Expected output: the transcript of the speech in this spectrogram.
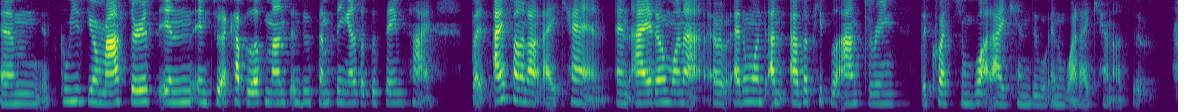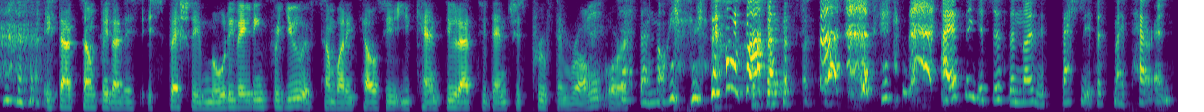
um, squeeze your masters in into a couple of months and do something else at the same time. But I found out I can, and I don't want to. I don't want other people answering the question what I can do and what I cannot do. is that something that is especially motivating for you if somebody tells you you can't do that to then just prove them wrong or? Just annoys me so much. I think it's just annoys me especially if it's my parents.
